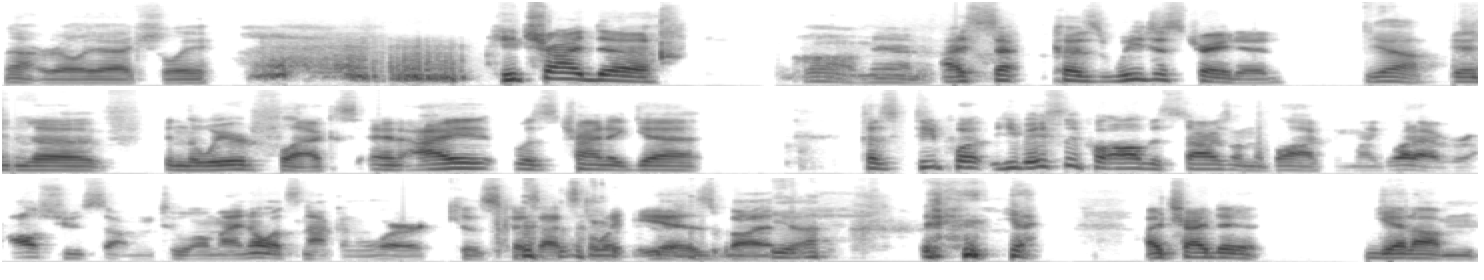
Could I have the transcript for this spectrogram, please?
Not really, actually. He tried to. Oh man, I sent because we just traded Yeah. in the in the weird flex, and I was trying to get because he put he basically put all the stars on the block. I'm like, whatever, I'll shoot something to him. I know it's not going to work because because that's the way he is, but Yeah. yeah, I tried to get um,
